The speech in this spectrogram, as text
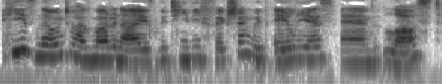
he's known to have modernized the TV fiction with Alias and Lost.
